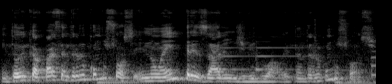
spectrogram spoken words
Então o incapaz está entrando como sócio. Ele não é empresário individual, ele está entrando como sócio.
